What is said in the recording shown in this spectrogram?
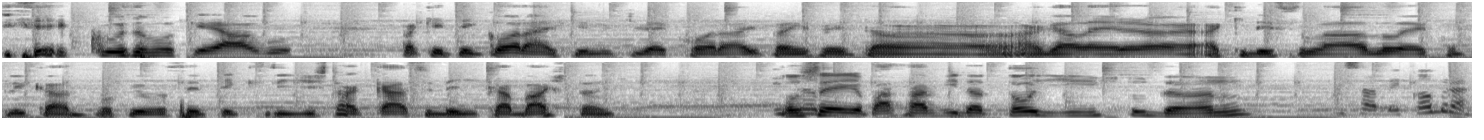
recusa porque é algo pra quem tem coragem. Quem não tiver coragem pra enfrentar a galera aqui desse lado é complicado, porque você tem que se destacar, se dedicar bastante. Então, Ou seja, passar a vida todinha estudando. que saber cobrar.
